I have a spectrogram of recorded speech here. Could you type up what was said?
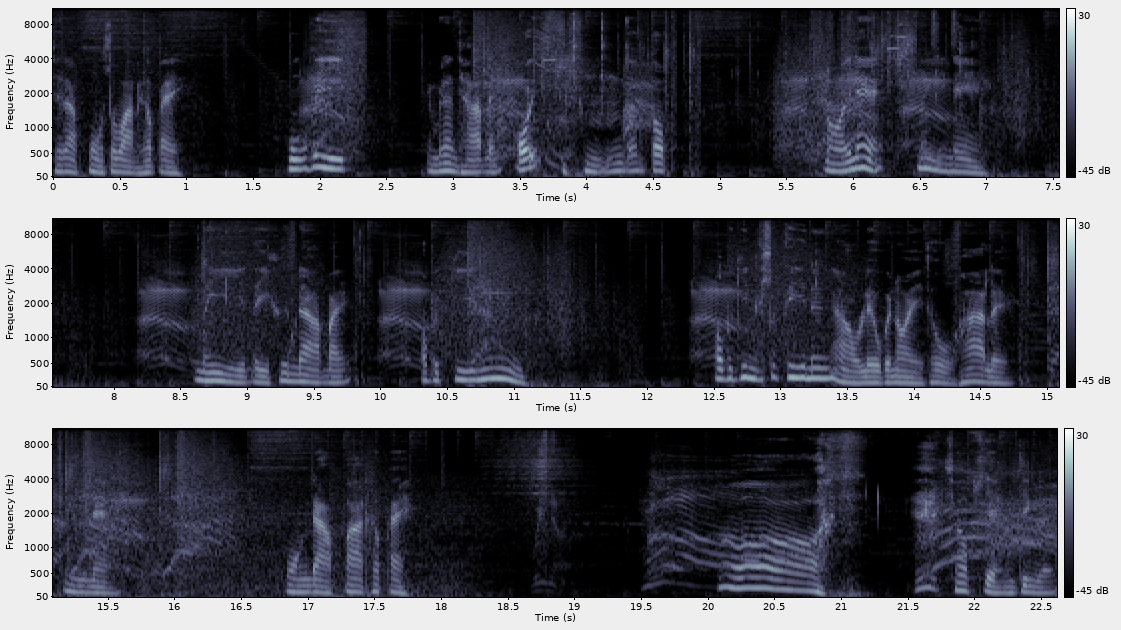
ฉลาบพงสว่านเข้าไปพุ่งไปอีกยังไม่ทันชาร์จเลย โอ๊ยโดนตบ น้อยแน่นี่แน่นี่ตีขึ้นดาบไป เอาไปกิน เอาไปกินสักทีนึงอ้าวเร็วไปหน่อยโถพลาดเลยนี่แน่วงดาบฟาดเข้าไปอ้ชอบเสียงจริงเลย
